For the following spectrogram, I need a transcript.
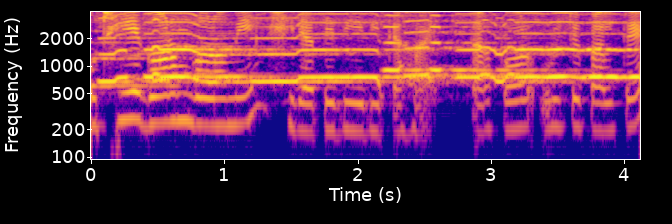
উঠিয়ে গরম গরমই শিরাতে দিয়ে দিতে হয়। তারপর উল্টে পাল্টে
